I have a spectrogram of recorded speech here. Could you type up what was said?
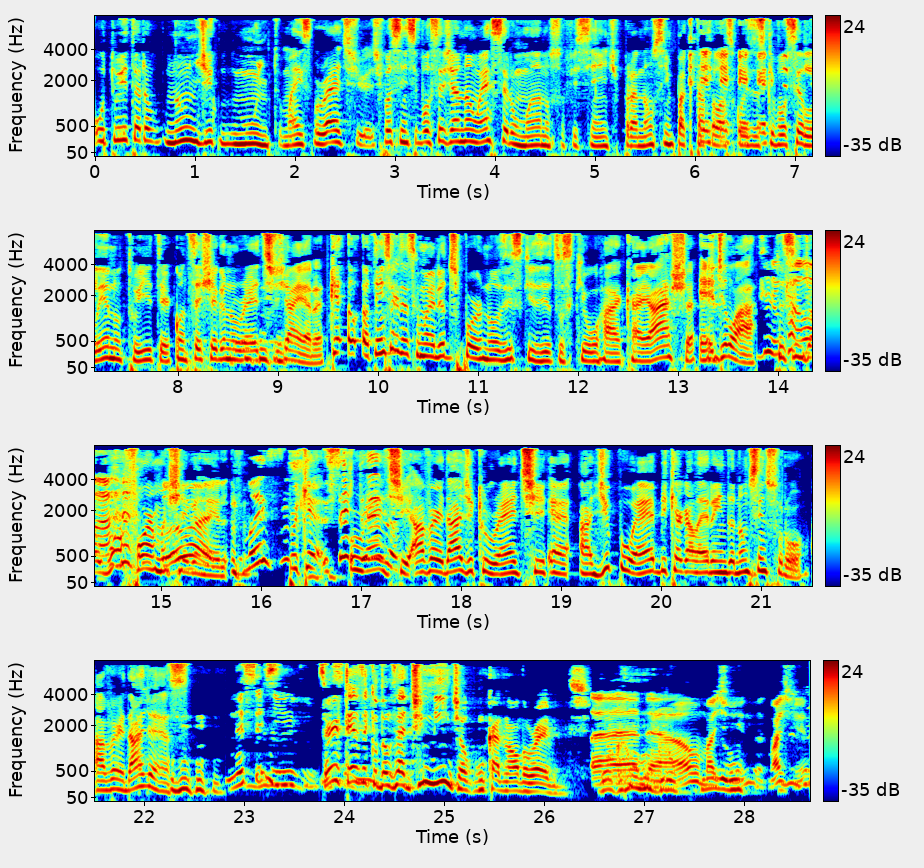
O Twitter eu não indico muito, mas o Reddit, tipo assim, se você já não é ser humano o suficiente pra não se impactar pelas coisas que você lê no Twitter, quando você chega no Reddit já era. Porque eu, eu tenho certeza que a maioria dos pornôs esquisitos que o Hakai acha é de lá. Tipo assim, de alguma forma chega Ué, nele. Mas, Porque o certeza. Reddit, a verdade é que o Reddit é a Deep Web que a galera ainda não censurou. A verdade é essa. Nesse nível. Certeza que o Douglas é admin de algum canal no Reddit. Ah, algum não, imagina, imagina.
